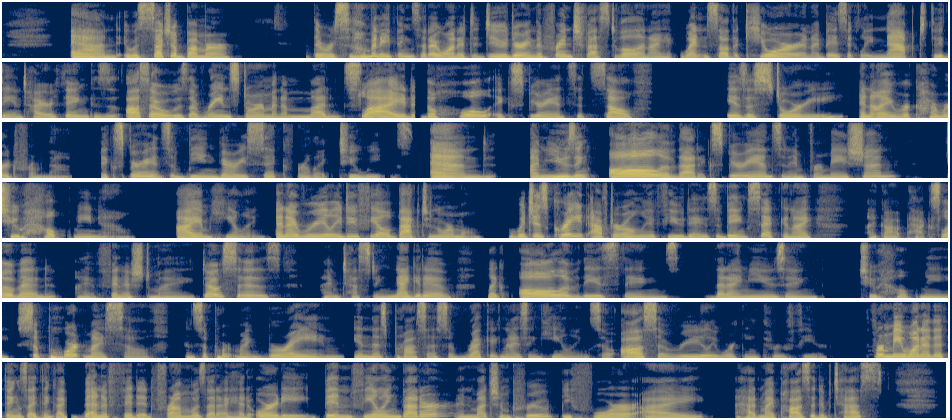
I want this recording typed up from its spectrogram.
And it was such a bummer. there were so many things that I wanted to do during the Fringe Festival, and I went and saw The Cure, and I basically napped through the entire thing because also it was a rainstorm and a mudslide. The whole experience itself is a story, and I recovered from that experience of being very sick for like two weeks. And I'm using all of that experience and information to help me now. I am healing. And I really do feel back to normal, which is great after only a few days of being sick. And I, I got Paxlovid. I have finished my doses. I'm testing negative. Like all of these things that I'm using to help me support myself and support my brain in this process of recognizing healing. So, also really working through fear for me, one of the things I think I benefited from was that I had already been feeling better and much improved before I had my positive test.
